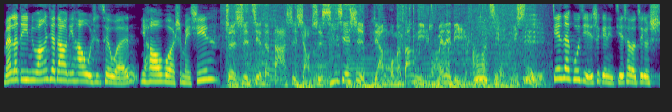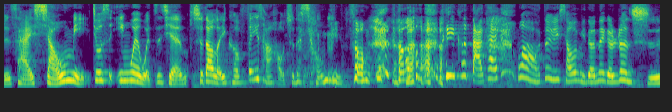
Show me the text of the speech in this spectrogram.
Melody 女王驾到！你好，我是翠文。你好，我是美心。这世界的大事小事新鲜事，让我们帮你 Melody 姑姐一事。今天在姑姐也是给你介绍的这个食材小米，就是因为我之前吃到了一颗非常好吃的小米粽，然后立刻打开，哇，对于小米的那个认识，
